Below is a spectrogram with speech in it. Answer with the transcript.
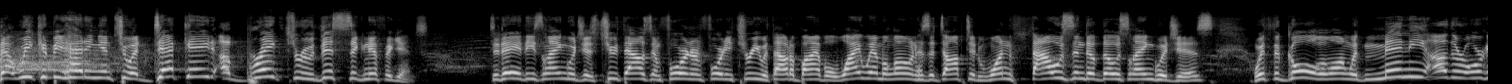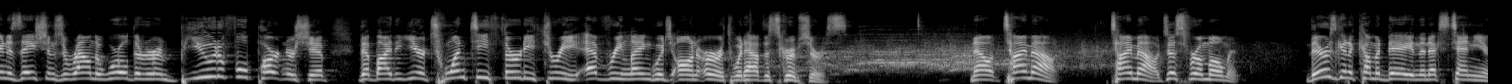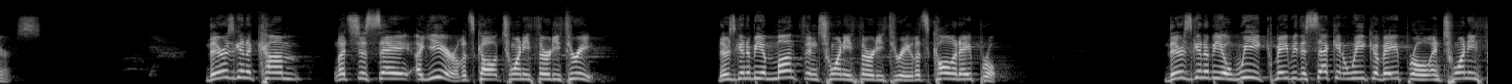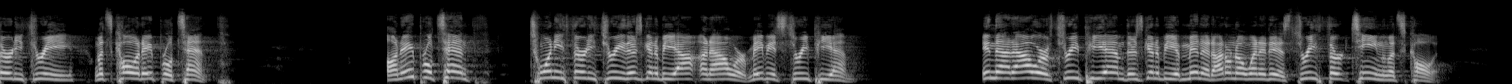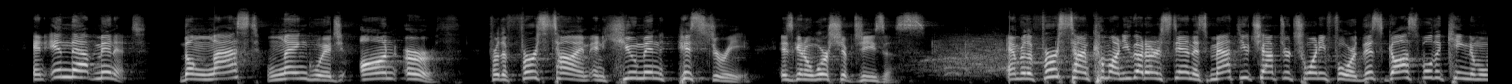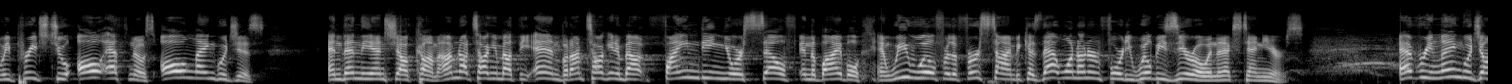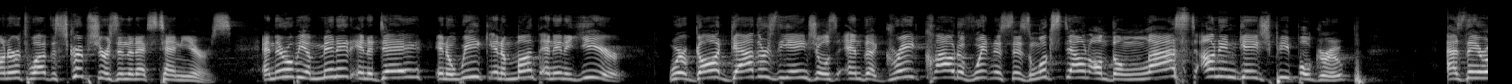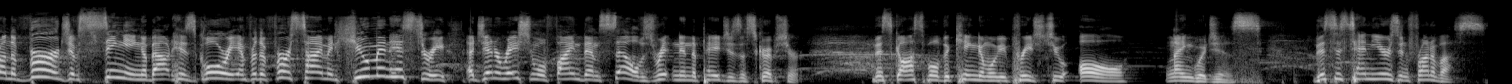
That we could be heading into a decade of breakthrough this significant. Today, these languages, 2,443 without a Bible, YWAM alone has adopted 1,000 of those languages with the goal, along with many other organizations around the world that are in beautiful partnership, that by the year 2033, every language on earth would have the scriptures. Now, time out, time out, just for a moment. There's gonna come a day in the next 10 years. There's gonna come let's just say a year. Let's call it 2033. There's going to be a month in 2033. Let's call it April. There's going to be a week, maybe the second week of April in 2033. Let's call it April 10th. On April 10th, 2033, there's going to be an hour. Maybe it's 3 p.m. In that hour of 3 p.m., there's going to be a minute. I don't know when it is. 313, let's call it. And in that minute, the last language on earth for the first time in human history is going to worship Jesus. And for the first time, come on, you got to understand this. Matthew chapter 24, this gospel of the kingdom will be preached to all ethnos, all languages, and then the end shall come. I'm not talking about the end, but I'm talking about finding yourself in the Bible. And we will for the first time because that 140 will be zero in the next 10 years. Every language on earth will have the scriptures in the next 10 years. And there will be a minute in a day, in a week, in a month, and in a year where God gathers the angels and the great cloud of witnesses looks down on the last unengaged people group as they are on the verge of singing about his glory. And for the first time in human history, a generation will find themselves written in the pages of scripture. This gospel of the kingdom will be preached to all languages. This is 10 years in front of us.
